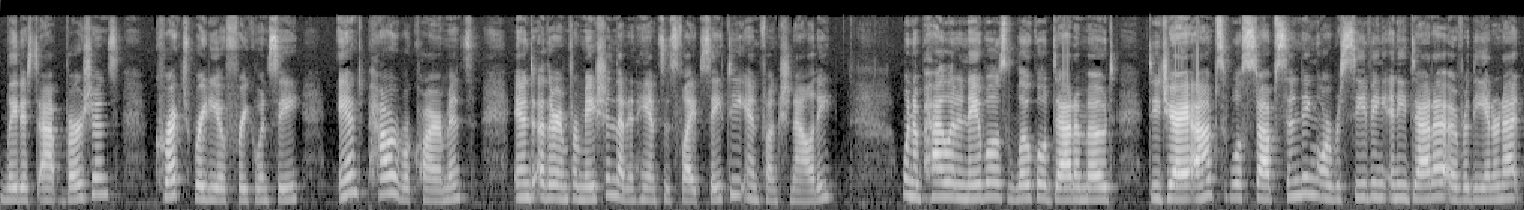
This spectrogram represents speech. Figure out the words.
latest app versions, correct radio frequency, and power requirements, and other information that enhances flight safety and functionality. When a pilot enables local data mode, DJI apps will stop sending or receiving any data over the internet,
